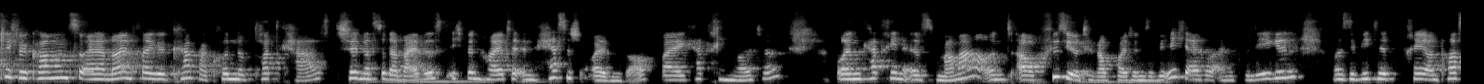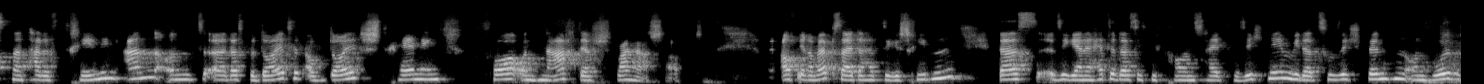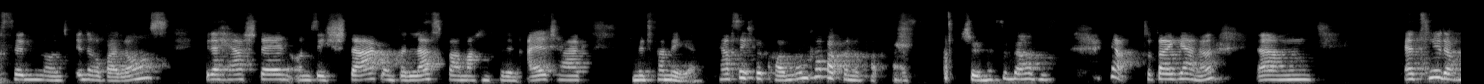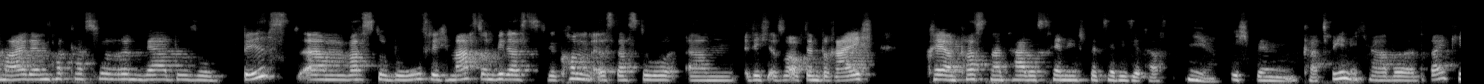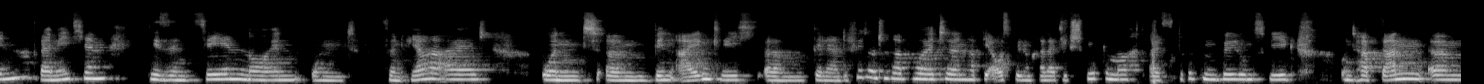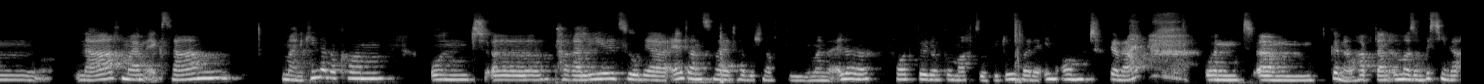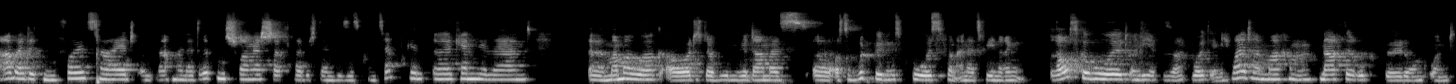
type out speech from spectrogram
Herzlich willkommen zu einer neuen Folge Körperkunde Podcast. Schön, dass du dabei bist. Ich bin heute in Hessisch-Oldendorf bei Katrin Nolte. Und Katrin ist Mama und auch Physiotherapeutin, so wie ich, also eine Kollegin. Und sie bietet prä- und postnatales Training an. Und äh, das bedeutet auf Deutsch Training vor und nach der Schwangerschaft auf ihrer Webseite hat sie geschrieben, dass sie gerne hätte, dass sich die Frauen Zeit für sich nehmen, wieder zu sich finden und Wohlbefinden und innere Balance wiederherstellen und sich stark und belastbar machen für den Alltag mit Familie. Herzlich willkommen im Körperkunde Podcast. Schön, dass du da bist. Ja, total gerne. Ähm, erzähl doch mal den Podcast-Hörerinnen, wer du so bist, ähm, was du beruflich machst und wie das gekommen ist, dass du ähm, dich also auf den Bereich Prä- und Postnatales Training spezialisiert hast. Ja, ich bin Katrin. Ich habe drei Kinder, drei Mädchen. Die sind zehn, neun und fünf Jahre alt und ähm, bin eigentlich ähm, gelernte Physiotherapeutin, habe die Ausbildung relativ spät gemacht als dritten Bildungsweg und habe dann ähm, nach meinem Examen meine Kinder bekommen und äh, parallel zu der Elternzeit habe ich noch die manuelle Fortbildung gemacht, so wie du bei der Inamt, genau. Und ähm, genau, habe dann immer so ein bisschen gearbeitet, in Vollzeit. Und nach meiner dritten Schwangerschaft habe ich dann dieses Konzept äh, kennengelernt, äh, Mama Workout. Da wurden wir damals äh, aus dem Rückbildungskurs von einer Trainerin rausgeholt und die hat gesagt, wollt ihr nicht weitermachen nach der Rückbildung? Und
